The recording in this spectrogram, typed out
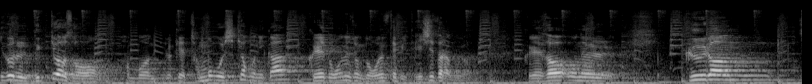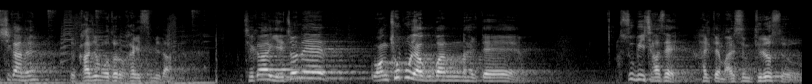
이거를 느껴서 한번 이렇게 접목을 시켜보니까 그래도 어느 정도 원스텝이 되시더라고요. 그래서 오늘 그런 시간을 가져보도록 하겠습니다. 제가 예전에 왕초보 야구반 할 때 수비 자세 할 때 말씀드렸어요.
